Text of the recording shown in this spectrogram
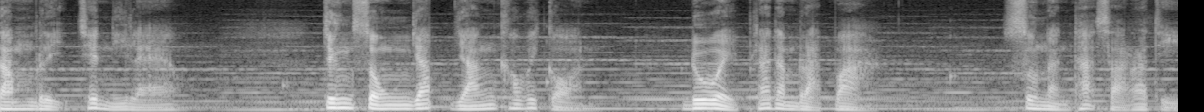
ดำริเช่นนี้แล้ว จึงทรงยับยั้งเขาไว้ก่อน ด้วยพระดำรัสว่า สุนันทสารถี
